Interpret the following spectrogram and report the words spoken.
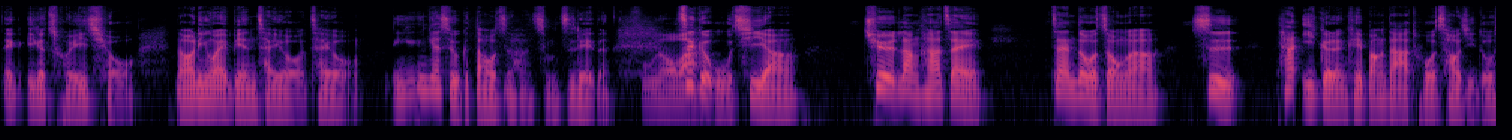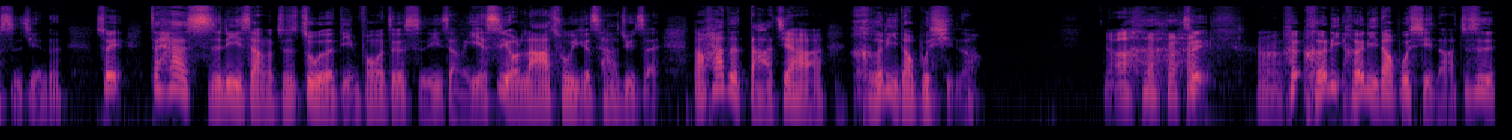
那个一个锤球，然后另外一边才有才有应应该是有个刀子哈什么之类的。斧头吧，这个武器啊，却让他在战斗中啊，是他一个人可以帮大家拖超级多时间的，所以在他的实力上，就是住的顶峰的这个实力上，也是有拉出一个差距在。然后他的打架、啊、合理到不行啊，啊，所以嗯合合理合理到不行啊！就是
